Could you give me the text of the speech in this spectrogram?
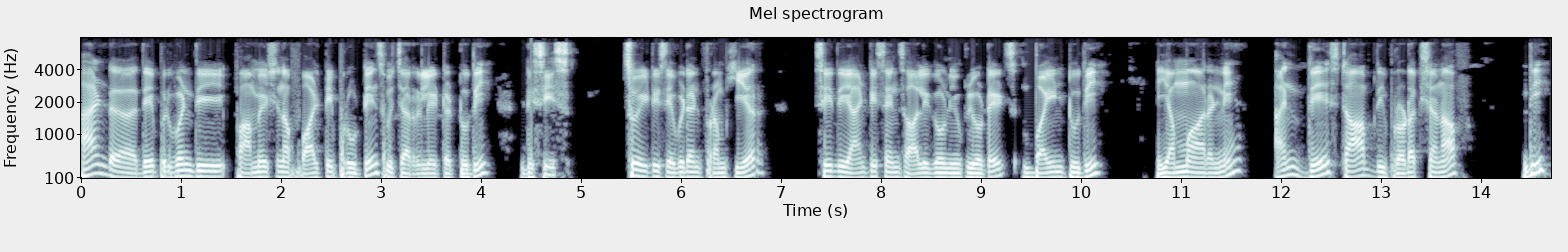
and uh, they prevent the formation of faulty proteins which are related to the disease. So it is evident from here. See the antisense oligonucleotides bind to the mRNA and they stop the production of the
